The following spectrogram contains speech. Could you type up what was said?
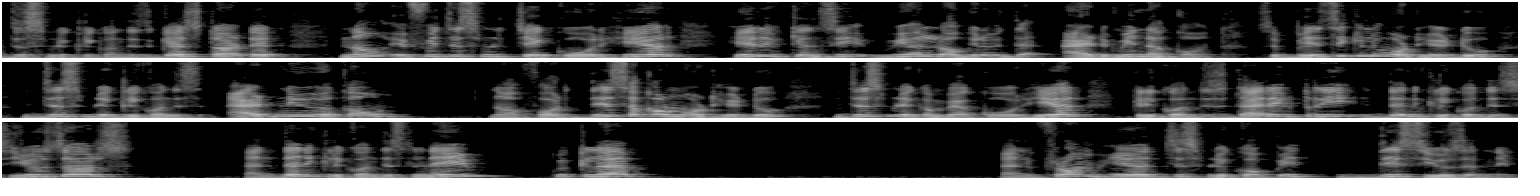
just simply click on this get started. Now if we just simply check over here here you can see we are logged in with the admin account. So basically what you do just simply click on this add new account. Now for this account what you do just simply come back over here click on this directory then click on this users and then click on this name Qwiklab and from here just simply copy this username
